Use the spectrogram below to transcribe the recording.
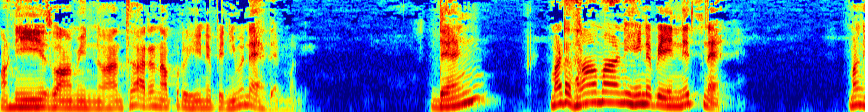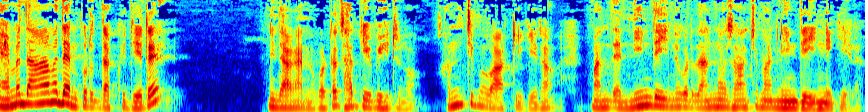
අනේ ස්වාමීන් වහන්සේ අර නපුරු හීන පෙනීම නෑ දැන් මගේ. දැන් මට සාමාන්‍ය හීන පේන්නෙත් නෑ. මං හැමදාම දැන් පුරුද්දක් විදියට නිදා ගන්නකොට සතිය පිහිටනවා. අන්තිම වාක්‍ය කියනවා මම දැන් නිින්දේ ඉන්නකොට දන්නවා සාංශ මම නිින්දේ ඉන්නේ කියලා.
